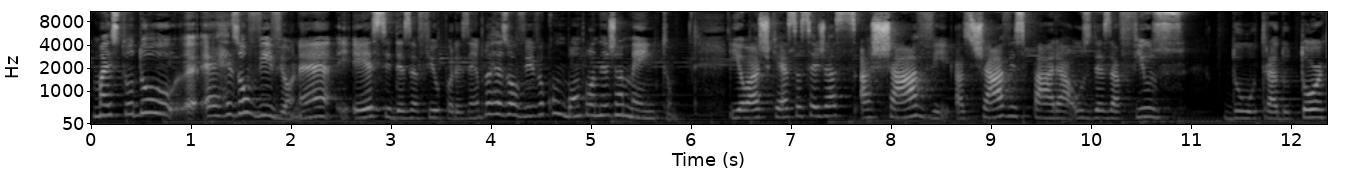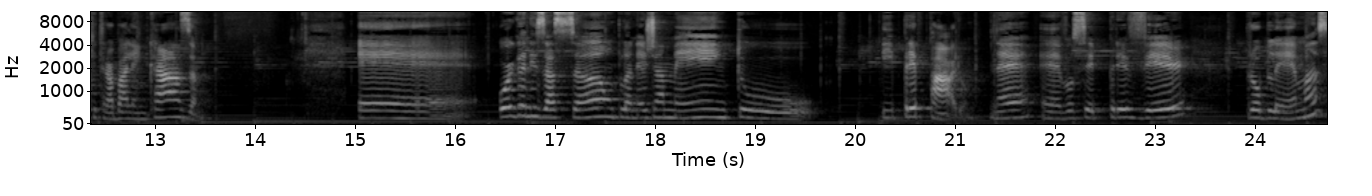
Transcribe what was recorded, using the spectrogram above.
mas tudo é, é resolvível, né? Esse desafio, por exemplo, é resolvível com um bom planejamento. E eu acho que essa seja a chave, as chaves para os desafios do tradutor que trabalha em casa. É organização, planejamento e preparo, né? É você prever problemas,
